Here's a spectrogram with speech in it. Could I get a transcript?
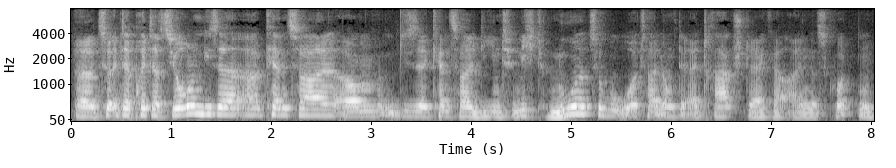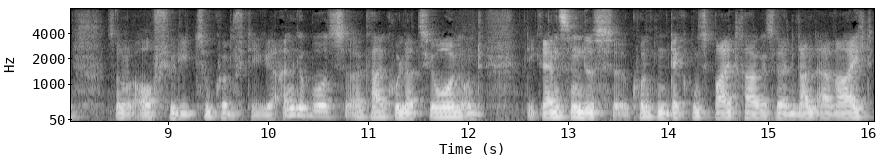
Äh, zur Interpretation dieser äh, Kennzahl. Ähm, diese Kennzahl dient nicht nur zur Beurteilung der Ertragsstärke eines Kunden, sondern auch für die zukünftige Angebotskalkulation und die Grenzen des äh, Kundendeckungsbeitrages werden dann erreicht,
